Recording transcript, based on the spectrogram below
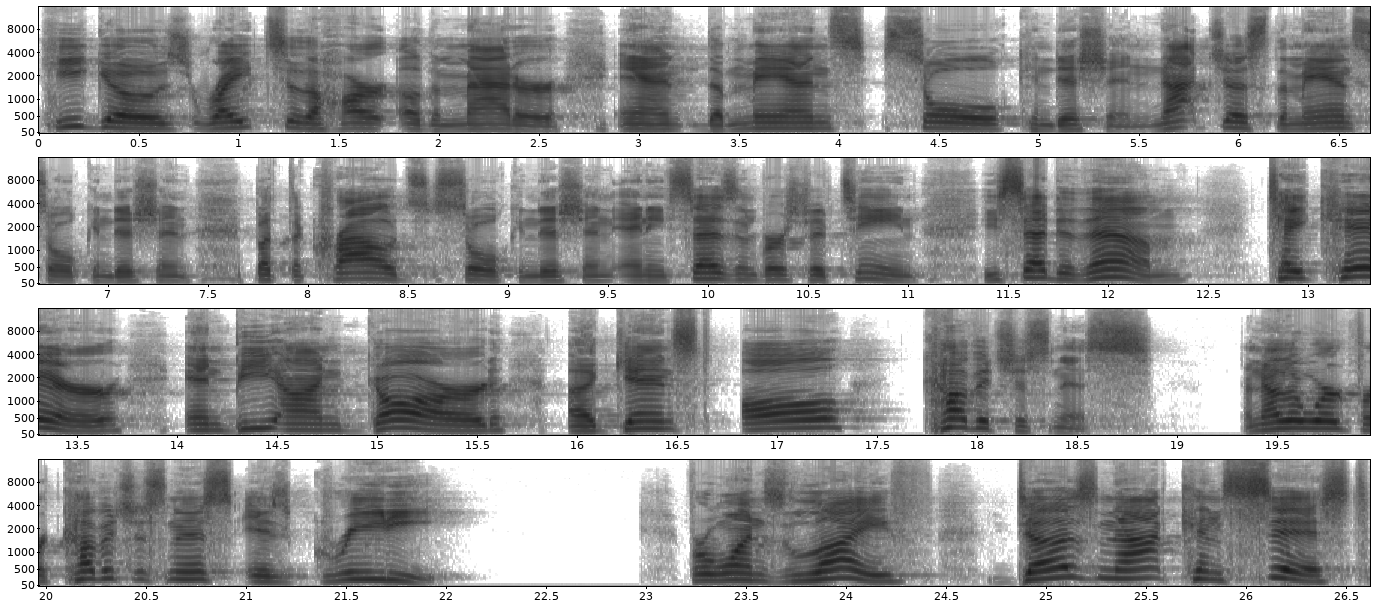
he goes right to the heart of the matter and the man's soul condition. Not just the man's soul condition, but the crowd's soul condition. And he says in verse 15, he said to them, Take care and be on guard against all covetousness. Another word for covetousness is greedy. For one's life does not consist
